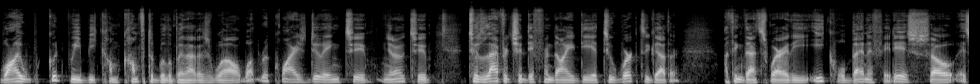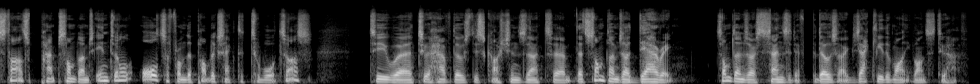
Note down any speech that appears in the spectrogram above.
why could we become comfortable with that as well? What requires doing to, you know, to to leverage a different idea, to work together? I think that's where the equal benefit is. So it starts perhaps sometimes internal, also from the public sector towards us, to uh, to have those discussions that uh, that sometimes are daring, sometimes are sensitive, but those are exactly the ones to have.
